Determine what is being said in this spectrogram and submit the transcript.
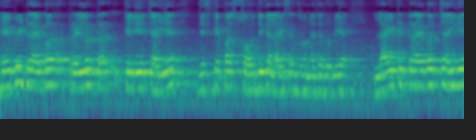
हेवी ड्राइवर ट्रेलर के लिए चाहिए, जिसके पास सऊदी का लाइसेंस होना ज़रूरी है। लाइट ड्राइवर चाहिए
